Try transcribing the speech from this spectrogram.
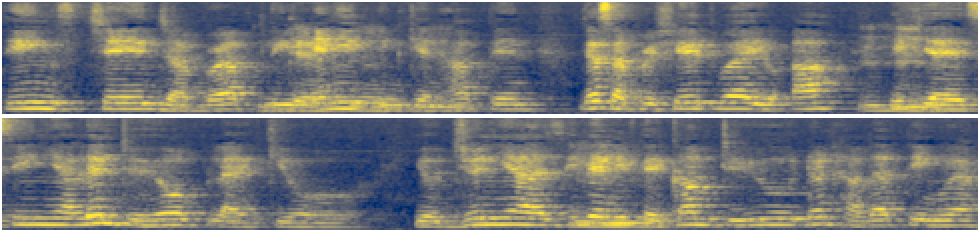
Things change abruptly. Anything can happen. Just appreciate where you are. If Mhm. you're a senior, learn to help like your your juniors. Even if Mm. they come to you, don't have that thing where,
